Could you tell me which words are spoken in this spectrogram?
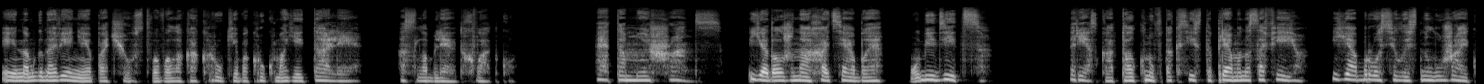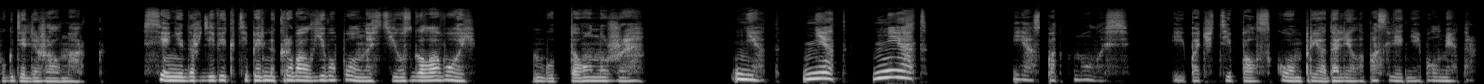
и на мгновение почувствовала, как руки вокруг моей талии ослабляют хватку. Это мой шанс. Я должна хотя бы убедиться. Резко оттолкнув таксиста прямо на Софию, я бросилась на лужайку, где лежал Марк. Синий дождевик теперь накрывал его полностью с головой, будто он уже... Нет, нет, нет! Я споткнулась и почти ползком преодолела последние полметра.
